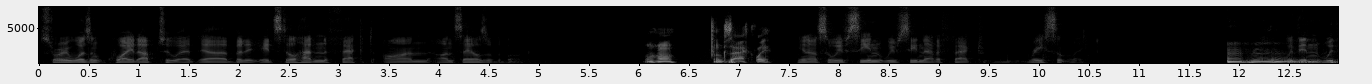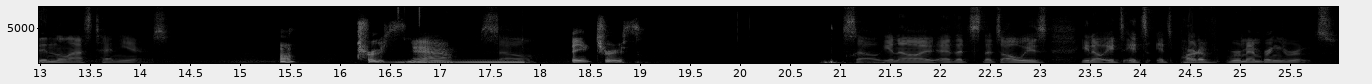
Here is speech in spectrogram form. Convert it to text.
story wasn't quite up to it, uh, but it, it still had an effect on on sales of the book. Mm-hmm. Exactly. You know, so we've seen we've seen that effect recently Mm-hmm. within within the last ten years. Truth. Yeah. So Big truth. so you know I, I- that's that's always you know it's it's it's part of remembering the roots,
